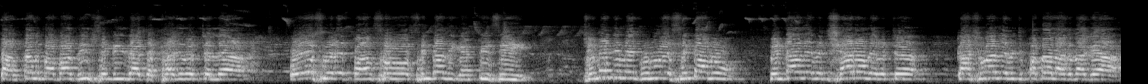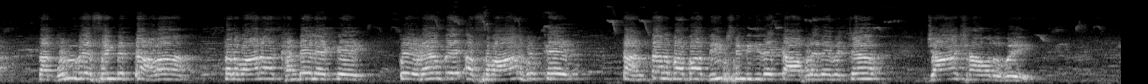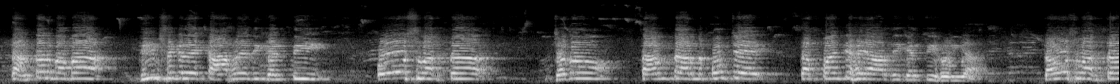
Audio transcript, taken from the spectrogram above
ਧੰਨ ਧੰਨ ਬਾਬਾ ਦੀਪ ਸਿੰਘ ਜੀ ਦਾ ਜੱਥਾ ਜਦੋਂ ਚੱਲਿਆ ਉਸ ਵੇਲੇ 500 ਸਿੰਘਾਂ ਦੀ ਗਿਣਤੀ ਸੀ। ਜਿਵੇਂ ਜਿਵੇਂ ਗੁਰੂ ਦੇ ਸਿੰਘਾਂ ਨੂੰ ਪਿੰਡਾਂ ਦੇ ਵਿੱਚ, ਸ਼ਹਿਰਾਂ ਦੇ ਵਿੱਚ ਕਸਬਾਂ ਦੇ ਵਿੱਚ ਪਤਾ ਲੱਗਦਾ ਗਿਆ, ਤਾਂ ਗੁਰੂ ਦੇ ਸਿੰਘ ਢਾਲਾਂ, ਤਲਵਾਰਾਂ, ਖੰਡੇ ਲੈ ਕੇ, ਘੋੜਿਆਂ ਤੇ ਅਸਵਾਰ ਹੋ ਕੇ ਧੰਨ ਧੰਨ ਬਾਬਾ ਦੀਪ ਸਿੰਘ ਜੀ ਦੇ ਕਾਫਲੇ ਦੇ ਵਿੱਚ ਜਾ ਸ਼ਾਮਲ ਹੋਏ। ਧੰਨ ਧੰਨ ਬਾਬਾ ਦੀਪ ਸਿੰਘ ਦੇ ਕਾਫਲੇ ਦੀ ਗਿਣਤੀ ਉਸ ਵਕਤ ਜਦੋਂ ਤਰਨ ਤਾਰਨ ਪਹੁੰਚੇ, ਤਾਂ 5000 ਦੀ ਗਿਣਤੀ ਹੋਈ ਆ। ਤਾਂ ਉਸ ਵਕਤ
